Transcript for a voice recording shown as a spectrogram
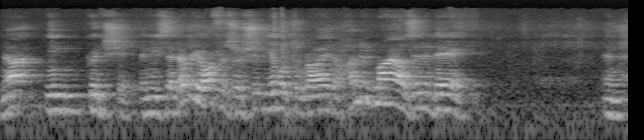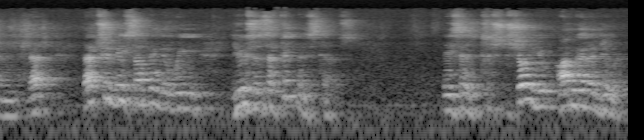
not in good shape. And he said every officer should be able to ride 100 miles in a day. And, and that, that should be something that we use as a fitness test. He says, to show you, I'm going to do it.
